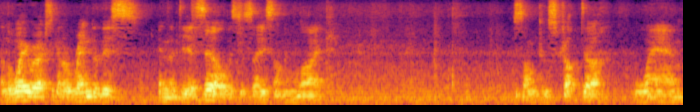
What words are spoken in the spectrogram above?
and the way we're actually going to render this in the DSL is to say something like some constructor lam,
